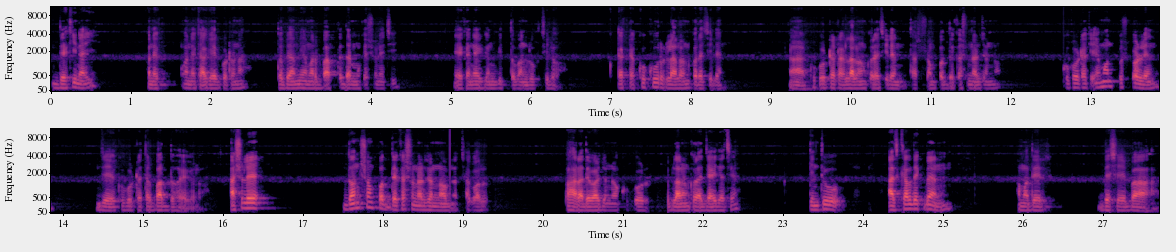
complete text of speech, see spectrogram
দেখি নাই। অনেক অনেক আগের ঘটনা। তবে আমি আমার বাপ দাদার মুখে শুনেছি, এখানে একজন বিত্তবান লোক ছিল। একটা কুকুর লালন করেছিলেন। কুকুরটা লালন করেছিলেন তার সম্পদ দেখাশোনার জন্য। কুকুরটাকে এমন পুশ করলেন যে কুকুরটা তার বাধ্য হয়ে গেল। আসলে ধন সম্পদ দেখাশোনার জন্য ছাগল পাহারা দেওয়ার জন্য কুকুর লালন করা যায় আছে কিন্তু আজকাল দেখবেন আমাদের দেশে বা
